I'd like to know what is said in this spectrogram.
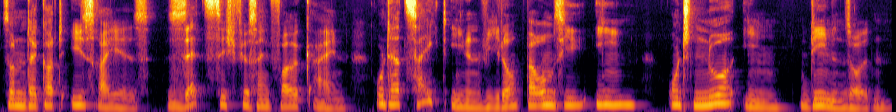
sondern der Gott Israels setzt sich für sein Volk ein und er zeigt ihnen wieder, warum sie ihm und nur ihm dienen sollten.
